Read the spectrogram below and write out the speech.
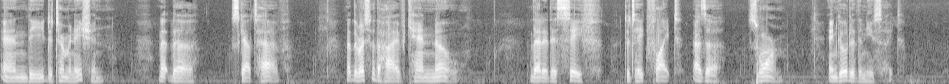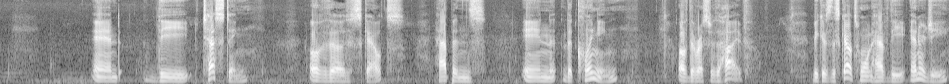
and the determination that the scouts have that the rest of the hive can know that it is safe to take flight as a swarm and go to the new site. And the testing of the scouts happens in the clinging of the rest of the hive. Because the scouts won't have the energy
